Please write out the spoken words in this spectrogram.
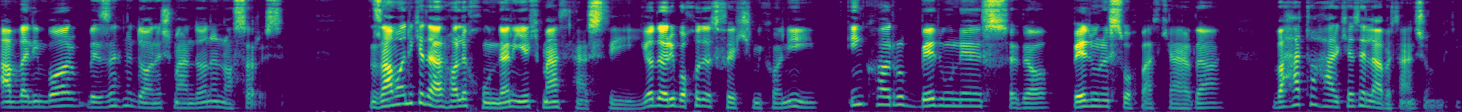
اولین بار به ذهن دانشمندان ناسا رسید. زمانی که در حال خوندن یک متن هستی یا داری با خودت فکر می‌کنی این کار رو بدون صدا بدون صحبت کردن و حتی حرکت لبت انجام میدی.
